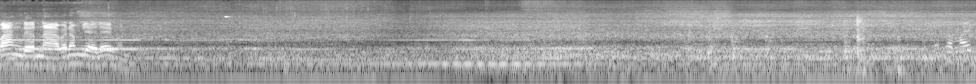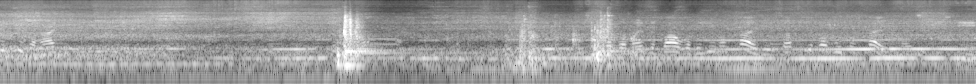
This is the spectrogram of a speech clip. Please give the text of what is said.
ว่างเดินหนาไปน้ำเลียเลยคน สมัยเป็นที่สหายสมัยเป็นเบ้าก็ไปอยู่น้องไข่ ดูซับที่พ่อบุญน้องไข่อืม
